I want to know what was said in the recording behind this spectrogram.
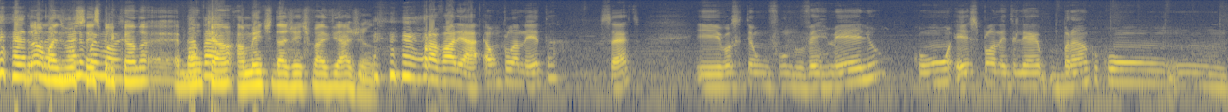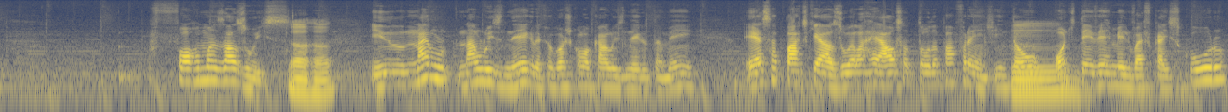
não, mas você explicando, é, é bom que a, a, mente da gente vai viajando. para variar, é um planeta, certo? E você tem um fundo vermelho com esse planeta, ele é branco com formas azuis. Aham. Uhum. E na, na luz negra, que eu gosto de colocar a luz negra também, essa parte que é azul, ela realça toda para frente. Então, hum. onde tem vermelho vai ficar escuro,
